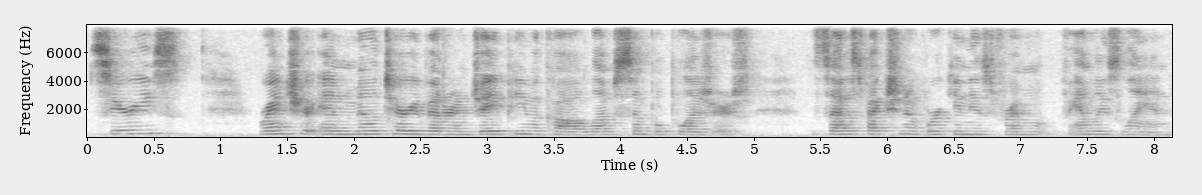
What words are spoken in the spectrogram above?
series. Rancher and military veteran J.P. McCall loves simple pleasures, the satisfaction of working his family's land,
